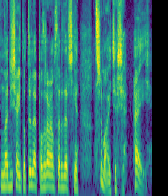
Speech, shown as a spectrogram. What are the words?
na dzisiaj to tyle. Pozdrawiam serdecznie. Trzymajcie się. Hej!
